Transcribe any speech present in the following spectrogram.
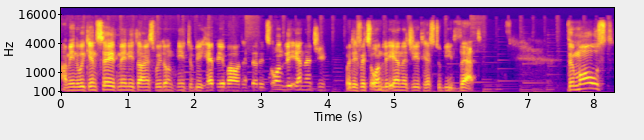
I mean, we can say it many times. We don't need to be happy about it, that it's only energy. But if it's only energy, it has to be that. The most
